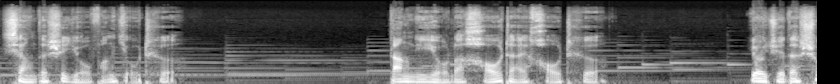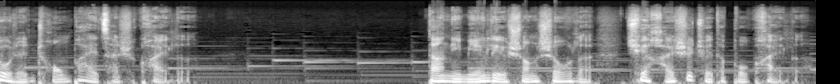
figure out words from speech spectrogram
想的是有房有车；当你有了豪宅豪车，又觉得受人崇拜才是快乐；当你名利双收了，却还是觉得不快乐。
